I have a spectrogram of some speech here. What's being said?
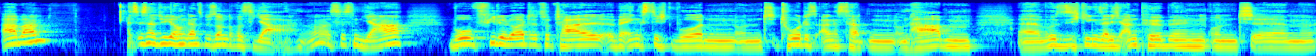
Aber es ist natürlich auch ein ganz besonderes Jahr. Ne? Es ist ein Jahr, wo viele Leute total beängstigt wurden und Todesangst hatten und haben, äh, wo sie sich gegenseitig anpöbeln. Und ähm,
